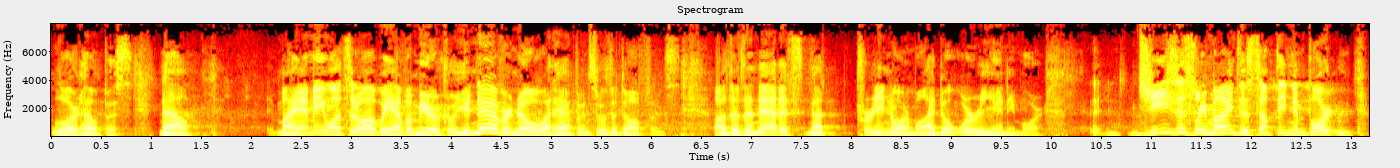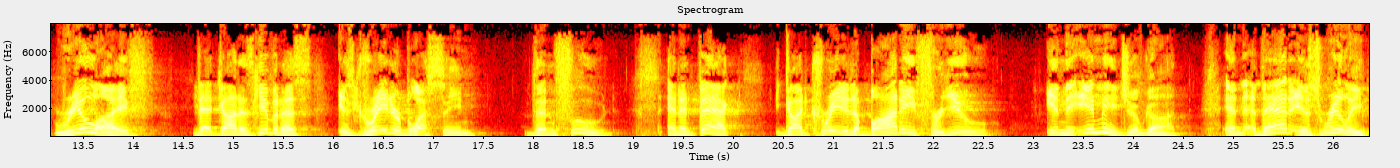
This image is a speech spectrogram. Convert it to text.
Lord help us. Now, Miami, once in a while, we have a miracle. You never know what happens with the Dolphins. Other than that, it's not pretty normal. I don't worry anymore. Jesus reminds us something important. Real life that God has given us is greater blessing than food. And in fact, God created a body for you in the image of God. And that is really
